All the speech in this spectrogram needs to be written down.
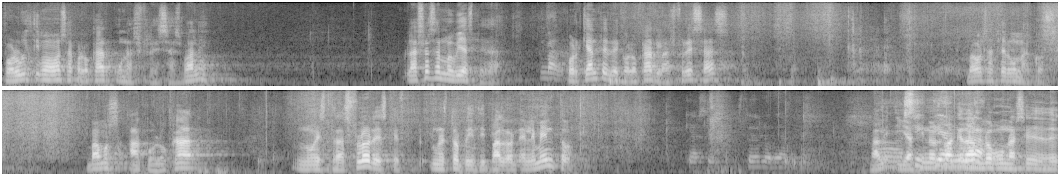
por último vamos a colocar unas fresas, ¿vale? Las fresas me voy a esperar. Vale. Porque antes de colocar las fresas, vamos a hacer una cosa. Vamos a colocar nuestras flores, que es nuestro principal elemento. Que así, ustedes lo vean. ¿vale? Ah, y así sí, nos va a quedar luego una serie de,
